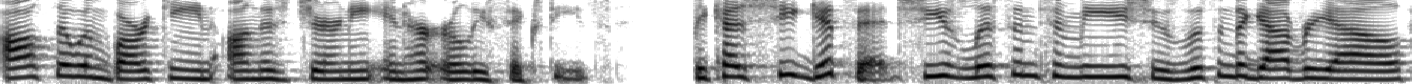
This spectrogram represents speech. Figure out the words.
also embarking on this journey in her early 60s because she gets it. She's listened to me, she's listened to Gabrielle.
